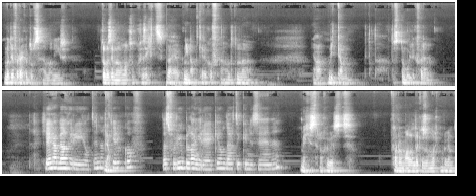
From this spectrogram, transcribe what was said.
Maar die vraagt het op zijn manier. Thomas heeft me onlangs ook gezegd dat hij ook niet naar het kerkhof gaat, omdat hij ja, niet kan. Dat, dat is te moeilijk voor hem. Jij gaat wel geregeld hè, naar het Ja. kerkhof. Dat is voor u belangrijk hè, om daar te kunnen zijn. Hè? Ik ben gisteren nog geweest. Ik kan normaal elke zondagmorgen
